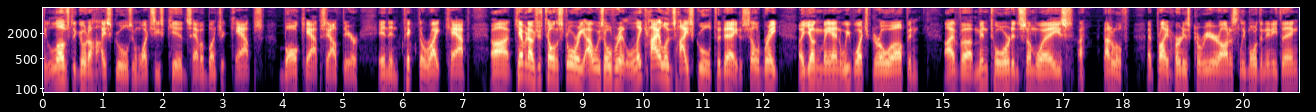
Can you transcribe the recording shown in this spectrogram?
He loves to go to high schools and watch these kids have a bunch of caps, ball caps out there, and then pick the right cap. Uh, Kevin, I was just telling the story. I was over at Lake Highlands High School today to celebrate a young man we've watched grow up, and I've uh, mentored in some ways. I, I don't know if that probably hurt his career, honestly, more than anything.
